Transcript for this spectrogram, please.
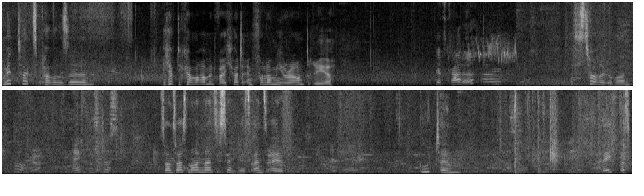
Mittagspause. Ich habe die Kamera mit, weil ich heute ein Follow Me Around drehe. Jetzt gerade? Es ist teurer geworden. Oh. Echt? Wo ist das? Sonst war es 99 Cent, jetzt 1,11. Guten. Echt? Was?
